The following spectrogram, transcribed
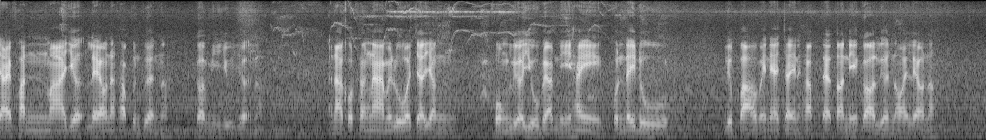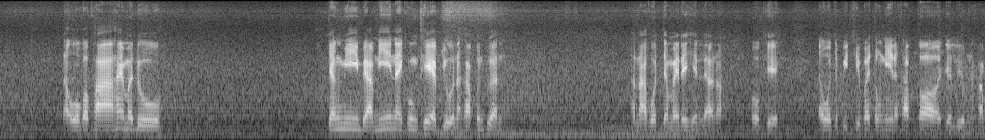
ยายพันธุ์มาเยอะแล้วนะครับเพื่อนๆนะก็มีอยู่เยอะนะอนาคตข้างหน้าไม่รู้ว่าจะยัง คงเหลืออยู่แบบนี้ให้คนได้ดูหรือเปล่าไม่แน่ใจนะครับ แต่ตอนนี้ก็เหลือน้อยแล้วเนาะนาโอก็พาให้มาดู ยังมีแบบนี้ในกรุงเทพอยู่นะครับเพื่อนๆ อนาคตจะไม่ได้เห็นแล้วเนาะโอเคนาโอจะปิดคลิปไว้ตรงนี้นะครับ ก็อย่าลืมนะครับ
